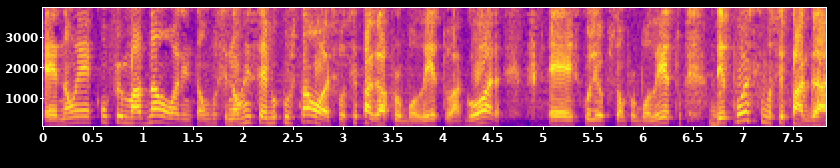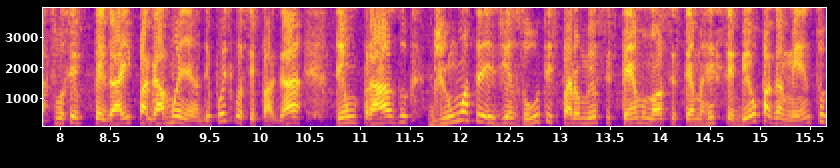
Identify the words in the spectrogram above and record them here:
é não é confirmado confirmado na hora, então você não recebe o custo na hora. Se você pagar por boleto agora, é, escolher a opção por boleto, depois que você pagar, se você pegar e pagar amanhã, depois que você pagar, tem um prazo de 1 a 3 dias úteis para o meu sistema, o nosso sistema receber o pagamento,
